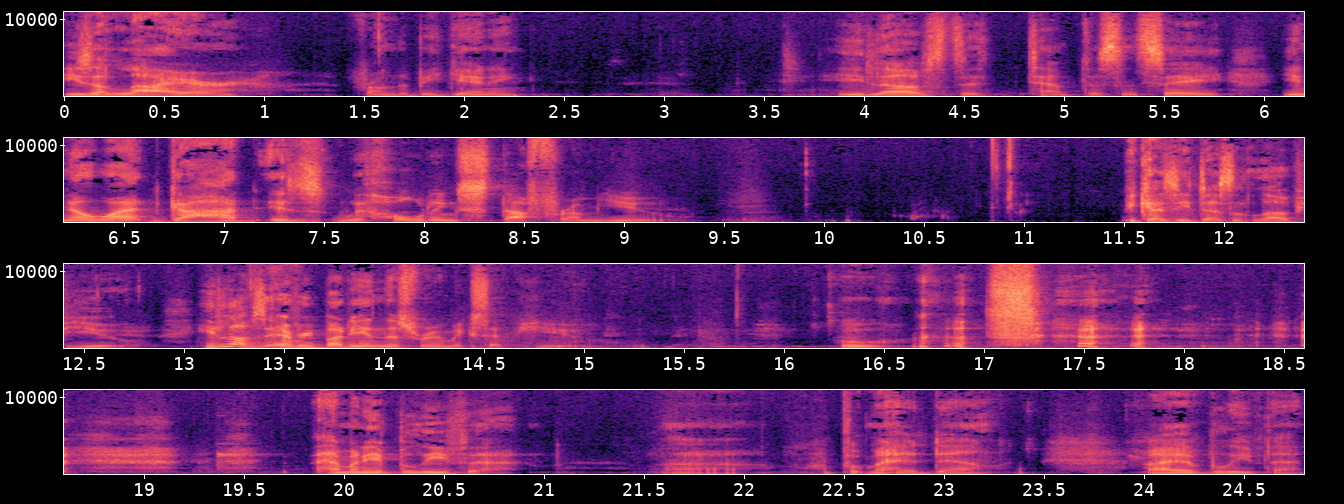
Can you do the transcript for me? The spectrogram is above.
He's a liar from the beginning. He loves to tempt us and say, you know what? God is withholding stuff from you because he doesn't love you. He loves everybody in this room except you. Ooh. How many have believed that? Uh, I'll put my head down. I have believed that.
